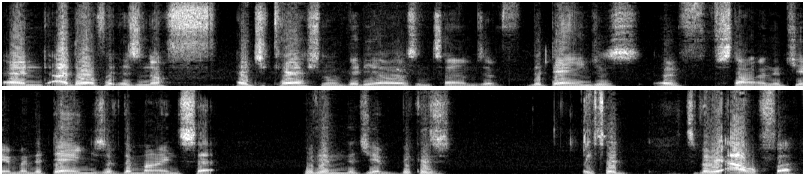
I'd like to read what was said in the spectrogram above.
and I don't think there's enough educational videos in terms of the dangers of starting the gym and the dangers of the mindset within the gym because it's a it's a very alpha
